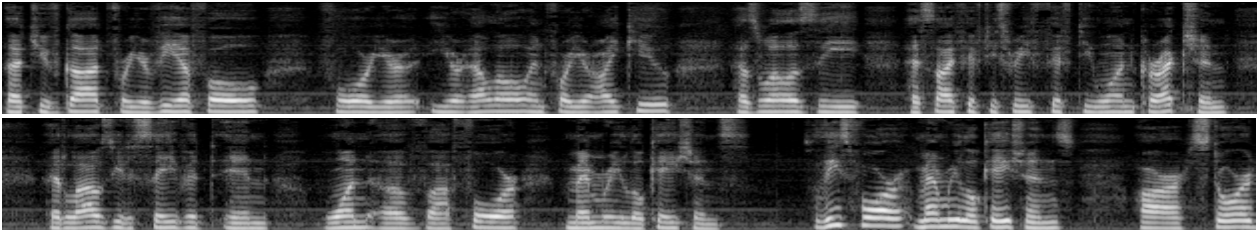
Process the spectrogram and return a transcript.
that you've got for your VFO, for your, your LO, and for your IQ, as well as the SI5351 correction. It allows you to save it in one of uh, four memory locations. So these four memory locations are stored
